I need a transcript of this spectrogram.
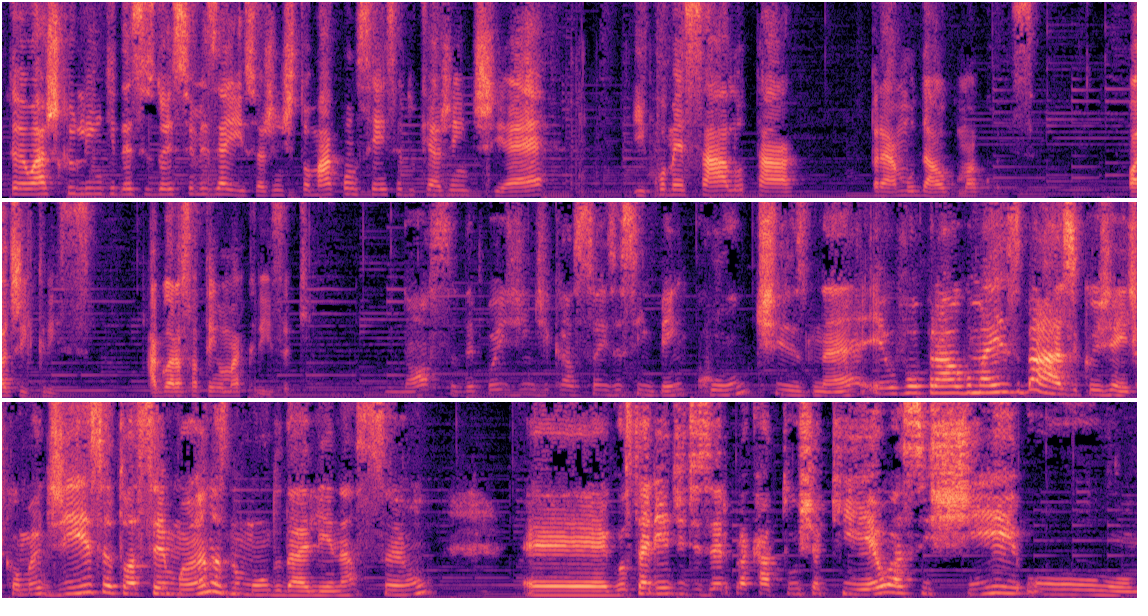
Então eu acho que o link desses dois filmes é isso: a gente tomar consciência do que a gente é e começar a lutar para mudar alguma coisa. Pode ir, Cris. Agora só tem uma Cris aqui. Nossa, depois de indicações assim bem cultes, né? Eu vou para algo mais básico, gente. Como eu disse, eu tô há semanas no mundo da alienação. É, gostaria de dizer para Catuxa que eu assisti o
